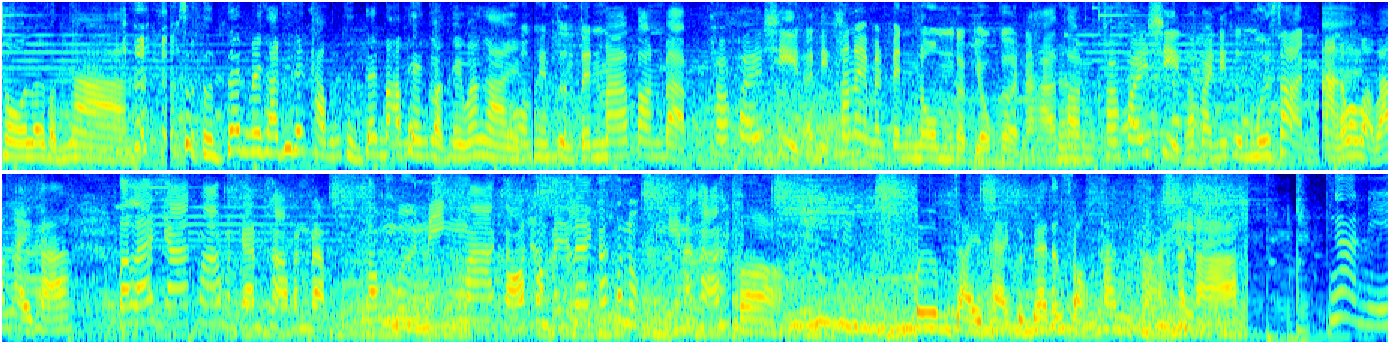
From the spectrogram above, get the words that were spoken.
โชว์เลยผลงาน สุดตื่นเต้นไหมคะที่ได้ทำมันตื่นเต้นมากเอาเพลงก่อนเพลงว่าไง ผมเพลงตื่นเต้นมากตอนแบบค่อยๆฉีด อันนี้ข้างในมันเป็นนมกับโยเกิร์ตนะคะ ตอนค่อยๆฉีดเข้าไปนี่คือมือสั่น อ่านแล้วมาบอกว่าไงคะ ตอนแรกยากมากเหมือนกันค่ะ มันแบบต้องมือนิ่งมากแต่ว่าทำไปเรื่อยๆก็สนุกดีนะคะ ก็ปลื้มใจแทนคุณแม่ทั้งสองท่านค่ะนะคะ งานนี้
